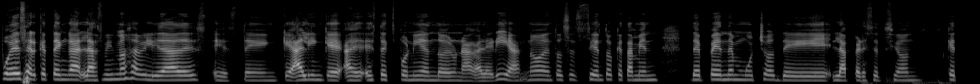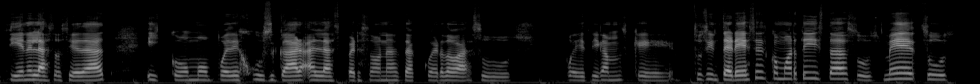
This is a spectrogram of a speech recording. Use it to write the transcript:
puede ser que tenga las mismas habilidades este, que alguien que ah, esté exponiendo en una galería, ¿no? Entonces siento que también depende mucho de la percepción que tiene la sociedad y cómo puede juzgar a las personas de acuerdo a sus pues digamos que sus intereses como artistas, sus, sus,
